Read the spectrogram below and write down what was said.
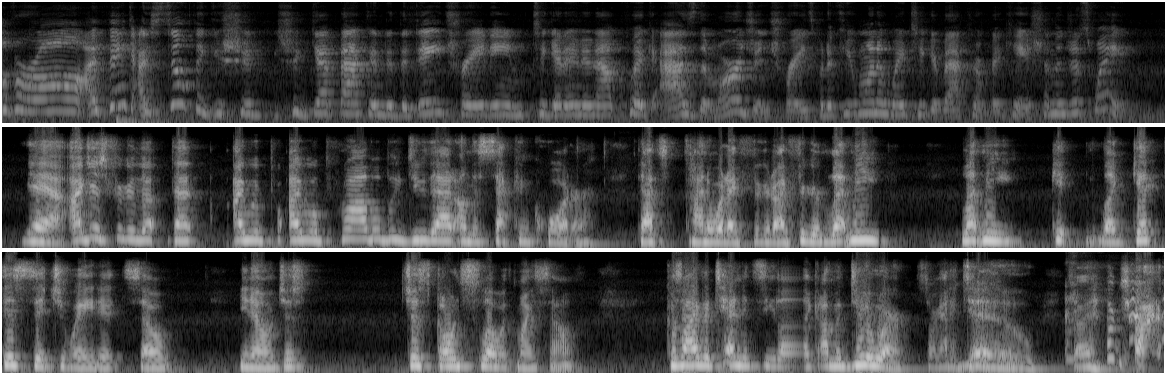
overall, I think I still think you should should get back into the day trading to get in and out quick as the margin trades. But if you want to wait to get back from vacation, then just wait. Yeah, I just figured that, that I would I will probably do that on the second quarter. That's kind of what I figured. I figured let me let me get like get this situated. So, you know, just just going slow with myself because I have a tendency like I'm a doer, so I got to do. So I'm trying to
